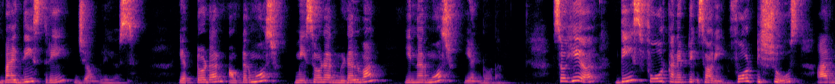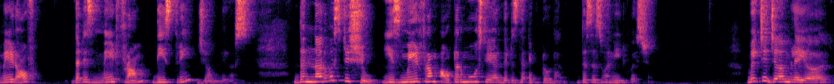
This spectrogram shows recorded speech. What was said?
by these three germ layers ectoderm outermost, mesoderm middle one, innermost endoderm. So here these four connective, sorry, four tissues are made of, that is made from these three germ layers. The nervous tissue is made from outermost layer that is the ectoderm. This is one NEET question. Which germ layer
